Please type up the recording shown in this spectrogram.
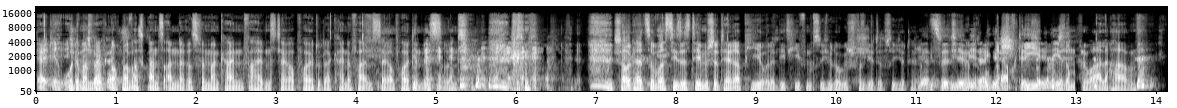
Ja, ich, oder man macht noch mal was ganz anderes, wenn man kein Verhaltenstherapeut oder keine Verhaltenstherapeutin ist und schaut halt so, was die systemische Therapie oder die tiefenpsychologisch fundierte Psychotherapie Jetzt wird hier wieder auch die ihre Manuale haben.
